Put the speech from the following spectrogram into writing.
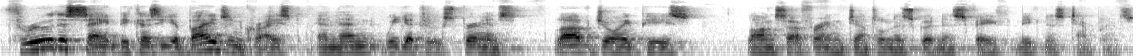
through the saint because he abides in Christ, and then we get to experience love, joy, peace, long suffering, gentleness, goodness, faith, meekness, temperance.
